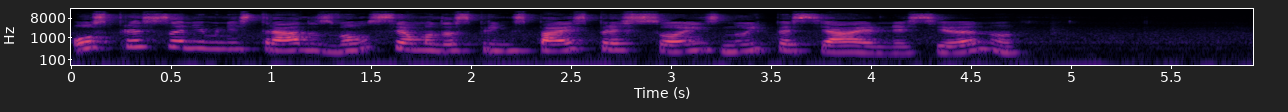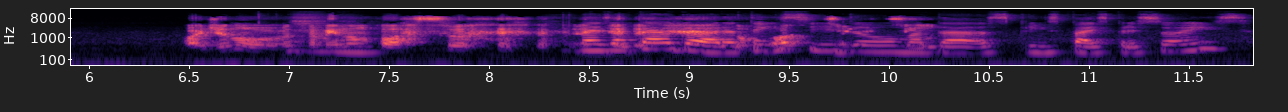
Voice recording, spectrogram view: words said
os preços administrados vão ser uma das principais pressões no IPCA nesse ano? De novo, eu também não posso. Mas até agora tem sido uma das principais pressões?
